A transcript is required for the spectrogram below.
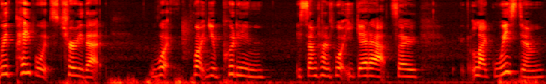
With people, it's true that what what you put in is sometimes what you get out. So, like wisdom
